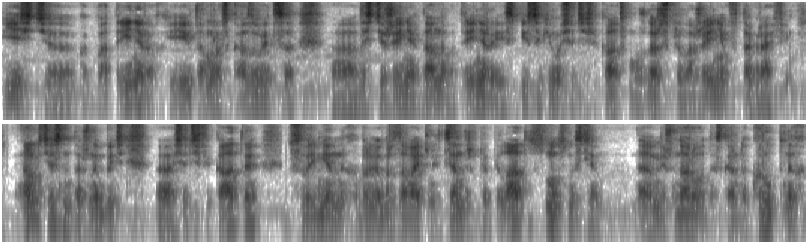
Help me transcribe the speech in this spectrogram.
есть э, как бы о тренерах, и там рассказывается о достижениях данного тренера и список его сертификатов, может даже с приложением фотографий. И там, естественно, должны быть сертификаты современных образовательных центров по пилатесу, ну, в смысле, да, международных, скажем так, крупных,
